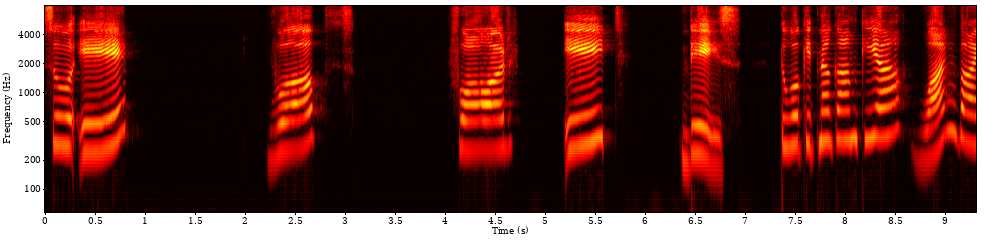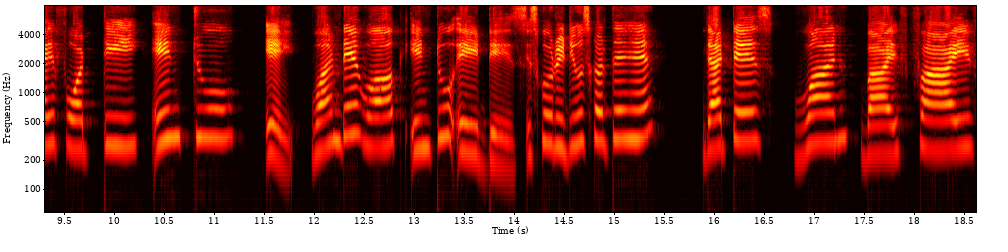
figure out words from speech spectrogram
So, A works for 8 days. तो वो कितना काम किया one by forty into eight one day work into eight days इसको रिड्यूस करते हैं that is one by five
